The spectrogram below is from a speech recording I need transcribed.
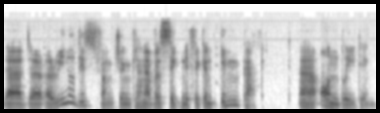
that uh, a renal dysfunction can have a significant impact uh, on bleeding.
